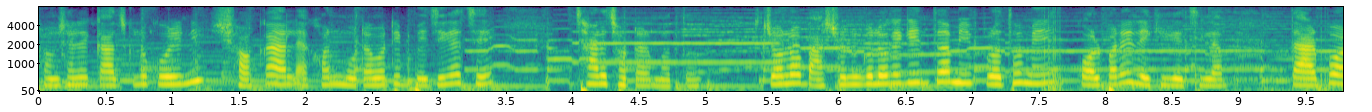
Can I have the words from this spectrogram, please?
সংসারের কাজগুলো করে নিই। সকাল এখন মোটামুটি বেজে গেছে সাড়ে ছটার মতো। চলো বাসনগুলোকে কিন্তু আমি প্রথমে কলপারে রেখে গেছিলাম। তারপর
